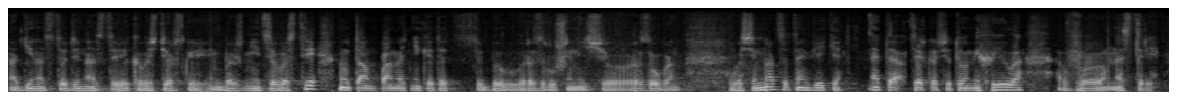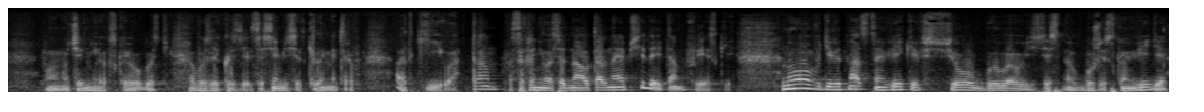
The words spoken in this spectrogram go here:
11-12 века в Остерской божнице в Остре, ну там памятник этот был разрушен, еще разобран в 18 веке. Это церковь Святого Михаила в Остре по-моему, Черниговская область, возле Козельца, 70 километров от Киева. Там сохранилась одна алтарная апсида, и там фрески. Но в 19 веке все было, естественно, в божеском виде.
